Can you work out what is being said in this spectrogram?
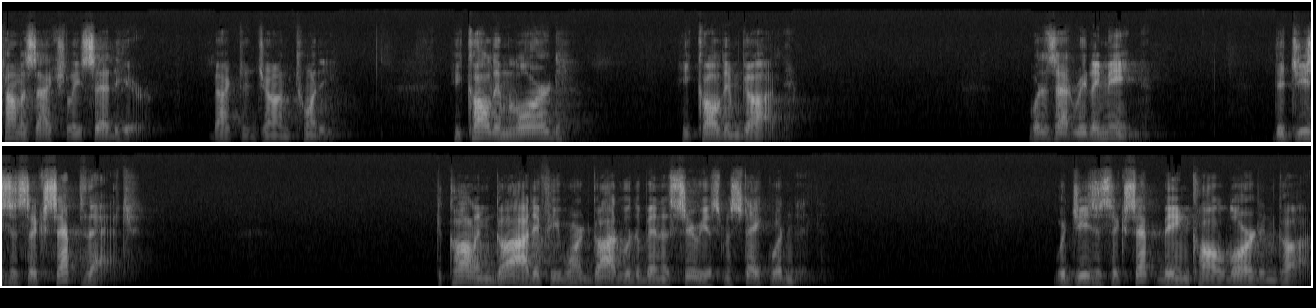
Thomas actually said here. Back to John 20. He called him Lord, he called him God. What does that really mean? Did Jesus accept that? To call him God, if he weren't God, would have been a serious mistake, wouldn't it? Would Jesus accept being called Lord and God?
